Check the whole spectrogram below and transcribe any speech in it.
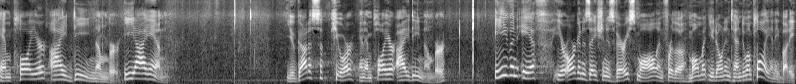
Employer ID number, EIN. You've got to secure an employer ID number, even if your organization is very small and for the moment you don't intend to employ anybody.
